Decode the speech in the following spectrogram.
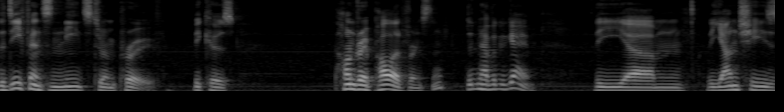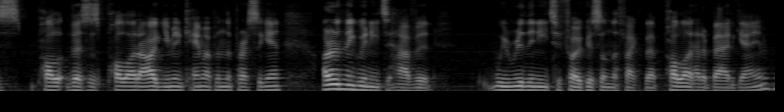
the defense needs to improve because Handré Pollard, for instance, didn't have a good game the um, the Jantjies versus Pollard argument came up in the press again. I don't think we need to have it. We really need to focus on the fact that Pollard had a bad game.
